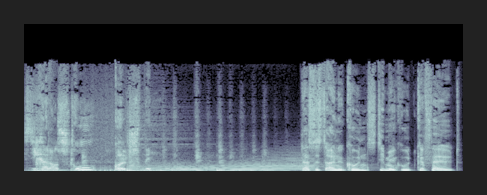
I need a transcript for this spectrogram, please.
Sie kann aus Stroh Gold spinnen. Das ist eine Kunst, die mir gut gefällt.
